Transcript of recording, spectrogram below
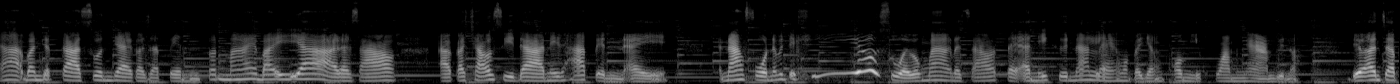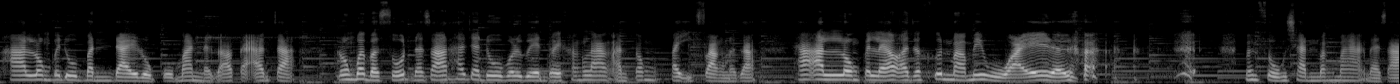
นะบรรยากาศส่วนใหญ่ก็จะเป็นต้นไม้ใบหญ้านะเจ้าอากระเช้าสีดานี่ถ้าเป็นไอหน้าฝนนี่มันจะเขียวสวยมากๆนะเจ้า แต่อันนี้คือหน้าแรงมันก็ยังพอมีความงามอยู่เนาะ เดี๋ยวอันจะพาลงไปดูบันไดหลวงปู่มั่นนะเจ้าแต่อันจะลงไปบัดสุดนะจ๊ะถ้าจะดูบริเวณโดยข้างล่างอันต้องไปอีกฝั่งนะจ๊ะถ้าอันลงไปแล้วอาจจะขึ้นมาไม่ไหวเลยนะมันสูงชันมาก ๆ นะจ๊ะ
